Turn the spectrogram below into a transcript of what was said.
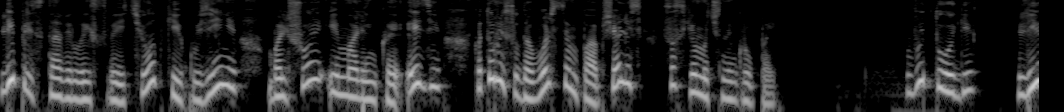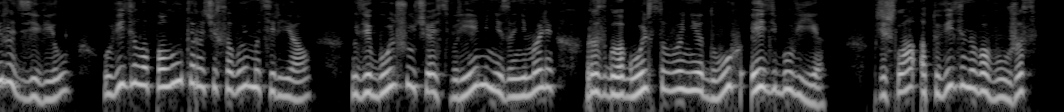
Ли представила их своей тетке и кузине, большой и маленькой Эдди, которые с удовольствием пообщались со съемочной группой. В итоге Лира Дзивилл увидела полуторачасовой материал, где большую часть времени занимали разглагольствование двух Эдди Бувье, пришла от увиденного в ужас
